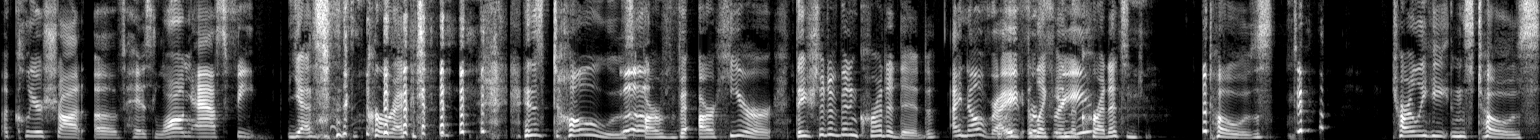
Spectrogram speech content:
a clear shot of his long ass feet. Yes. Correct. His toes Ugh. are ve- are here. They should have been credited. I know, right? Like, For like free? in the credits. toes. Charlie Heaton's toes.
